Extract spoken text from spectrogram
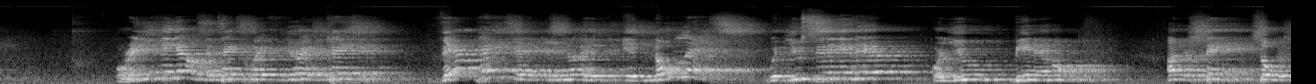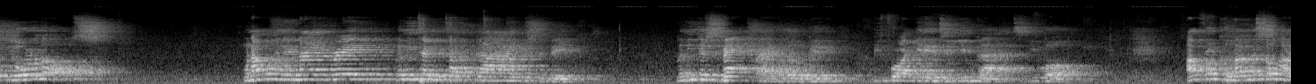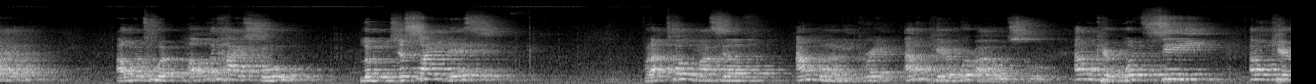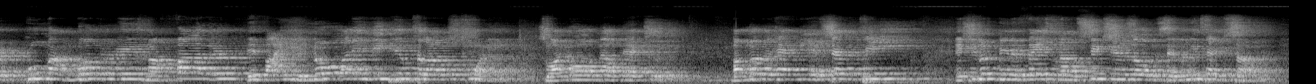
Or anything else that takes away from your education? Their paycheck is no, is, is no less with you sitting in there or you being at home. Understand, so it's your loss. When I was in the ninth grade, let me tell you the type of guy I used to be. Let me just backtrack a little bit before I get into you guys, you all. I'm from Columbus, Ohio. I went to a public high school, looked just like this. But I told myself, I'm going to be great. I don't care where I go to school. I don't care what city. I don't care who my mother is, my father, if I even know I didn't meet him till I was 20. So I know all about that too. My mother had me at 17, and she looked me in the face when I was six years old and said, let me tell you something.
